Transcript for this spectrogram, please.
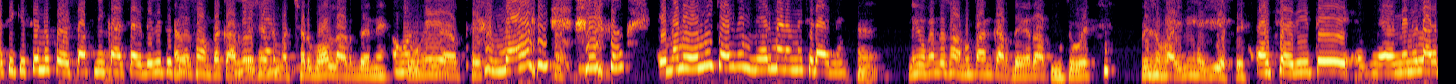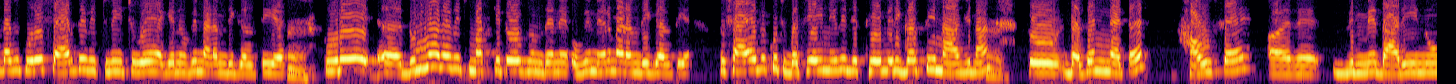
ਅਸੀਂ ਕਿਸੇ ਨੂੰ ਫੋਰਸ ਅਪ ਨਹੀਂ ਕਰ ਸਕਦੇ ਵੀ ਤੁਸੀਂ ਸਾਨੂੰ ਤਾਂ 'ਚ weekend- ਮੱਛਰ ਬਹੁਤ ਲੜਦੇ ਨੇ ਚੂਹੇ ਆ ਉੱਥੇ? ਮੈਂ ਇਹਨਾਂ ਨੇ ਇਹ ਨਹੀਂ ਕਿਹਾ ਵੀ ਮੇਅਰ ਮੈਡਮ ਨੇ ਛਡਾਏ ਨੇ। ਨਹੀਂ ਉਹ ਕਹਿੰਦੇ ਸਾਨੂੰ ਤੰਗ ਕਰਦੇ ਆ ਰਾਤ ਨੂੰ ਚੂਹੇ ਵੀ ਸਫ਼ਾਈ ਨਹੀਂ ਹੈਗੀ ਇੱਥੇ। ਅੱਛਾ ਜੀ ਤੇ ਮੈਨੂੰ ਲੱਗਦਾ ਵੀ ਪੂਰੇ ਸ਼ਹਿਰ ਦੇ ਵਿੱਚ ਵੀ ਚੂਹੇ ਹੈਗੇ ਨੇ ਉਹ ਵੀ ਮੈਡਮ ਦੀ ਗਲਤੀ ਹੈ। ਪੂਰੇ ਦੁਨੀਆ ਦੇ ਵਿੱਚ ਮਸਕੀਟੋਜ਼ ਹੁੰਦੇ ਨੇ ਉਹ ਵੀ ਮੇਅਰ ਮੈਡਮ ਦੀ ਗਲਤੀ ਹੈ। तो शायद कुछ बचे ही नहीं भी जिथे मेरी गलती ना गिना ਹਾਂ। तो डजेंट मैटर हाउस है और जिम्मेदारी ਨੂੰ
